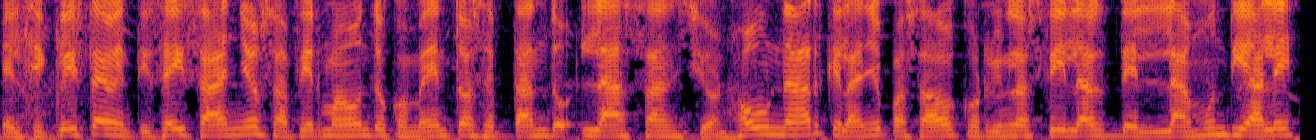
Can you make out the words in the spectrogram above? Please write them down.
El ciclista de 26 años afirma un documento aceptando la sanción. Honar, que el año pasado corrió en las filas de la Mundiale,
